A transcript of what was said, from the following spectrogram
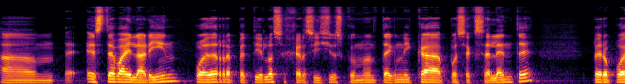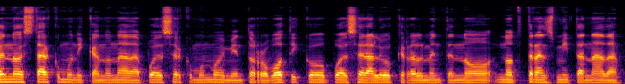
e, este bailarín puede repetir los ejercicios con una técnica pues excelente, pero puede no estar comunicando nada, puede ser como un movimiento robótico, puede ser algo que realmente no, no transmita nada.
